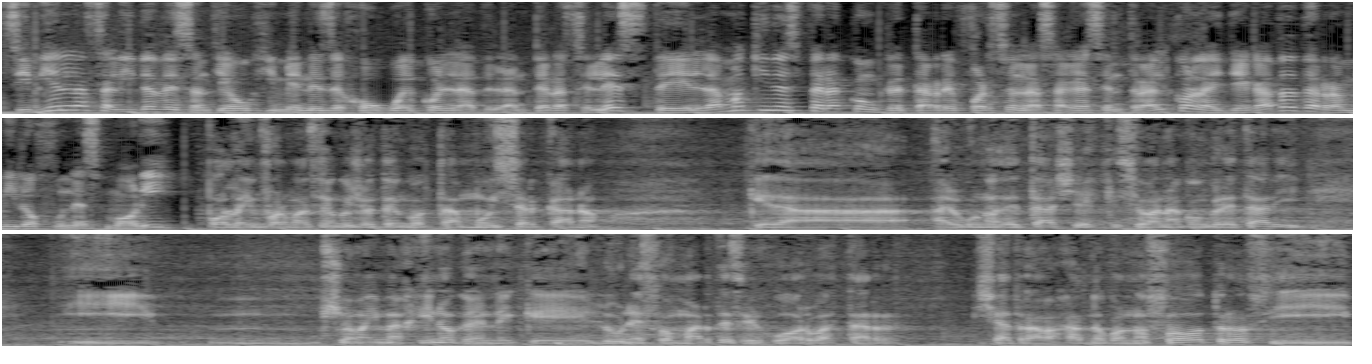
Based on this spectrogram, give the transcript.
Si bien la salida de Santiago Jiménez dejó hueco en la delantera celeste, la máquina espera concretar refuerzo en la saga central con la llegada de Ramiro Funes Mori. Por la información que yo tengo está muy cercano, queda algunos detalles que se van a concretar y, y, mm, yo me imagino que, que lunes o martes el jugador va a estar ya trabajando con nosotros y,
